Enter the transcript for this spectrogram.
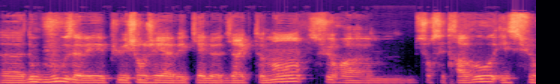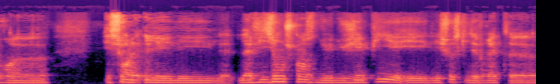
Euh, donc vous, vous avez pu échanger avec elle directement sur, euh, sur ses travaux et sur, la vision, je pense, du, GPI et, les choses qui devraient être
